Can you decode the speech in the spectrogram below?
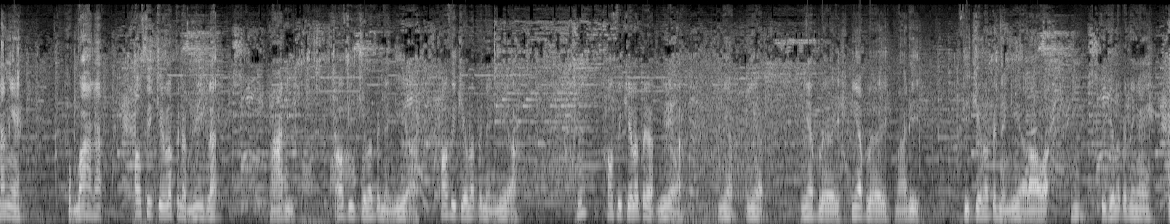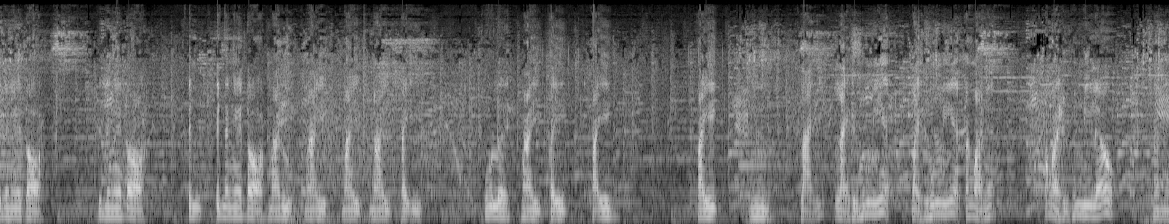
นั่นไง ผมว่าละเข้าฟรีเกมแล้วเป็นแบบนี้อีกแล้วมาดิเข้าฟรีเกมแล้วเป็นอย่างนี้เหรอเข้าฟรีเกมแล้วเป็นอย่างนี้เหรอเข้าฟรีเกมแล้วเป็นแบบนี้เหรอเงียบเงียบเงียบเลย เงียบเลยมาดิฟรีเกมแล้วเป็นอย่างนี้เหรอเราอะ หึฟรีเกมแล้วเป็นยังไง เป็นยังไงต่อ เป็นยังไงต่อ เป็น เป็นยังไงต่อ มาดิ มาอีก มาอีก มาอีก ไปอีก พูดเลย มาอีก ไปอีก ไปอีก ไปอีก อืม ไหล ไหลถึงพรุ่งนี้ ไหลถึงพรุ่งนี้จังหวะเนี้ย ต้องไหลถึงพรุ่งนี้แล้ว นั่นไง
